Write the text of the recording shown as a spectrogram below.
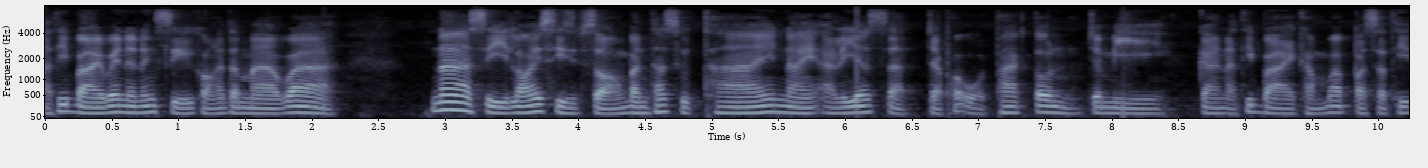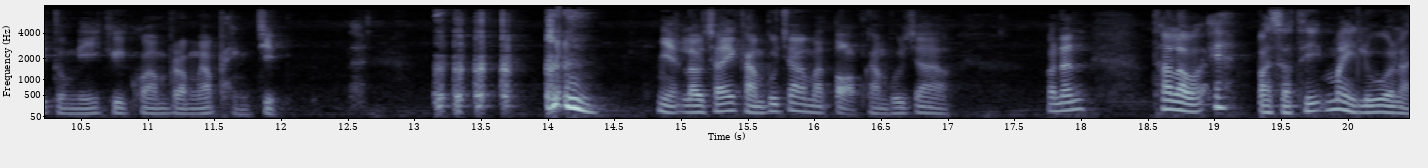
อธิบายไว้ในหนังสือของอาตมาว่า หน้า 442 บรรทัดสุดท้ายในอริยสัจจากพระโอษฐ์ภาคต้นจะมีการอธิบายคำว่าปัสสธิตรงนี้คือความรำงับแห่งจิต เนี่ยเราใช้คำพุทธเจ้ามาตอบคำพุทธเจ้า เพราะนั้นถ้าเราเอ๊ะปัสสธิไม่รู้อะไร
